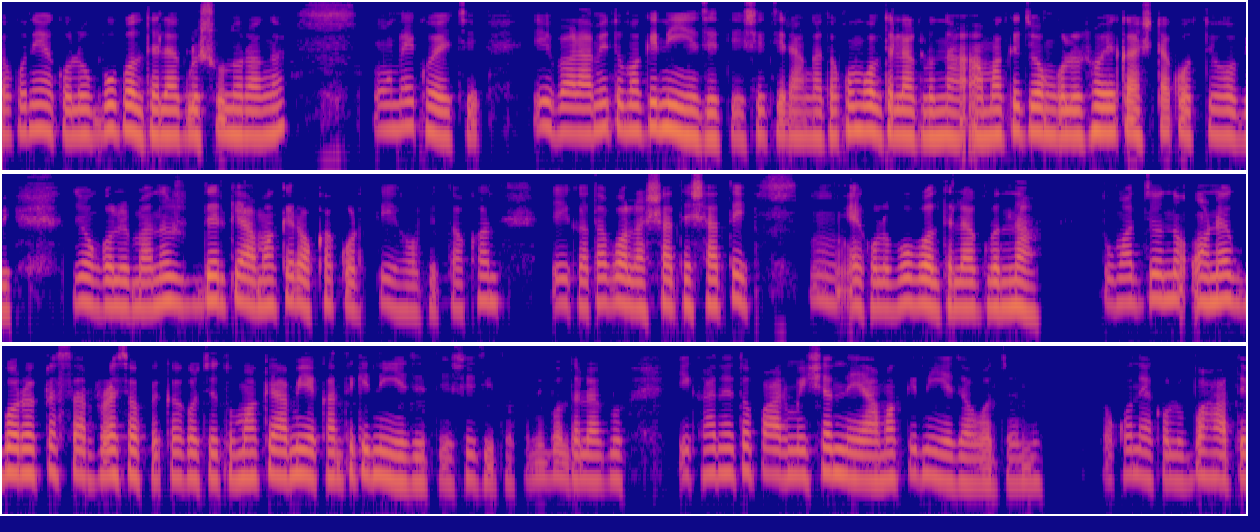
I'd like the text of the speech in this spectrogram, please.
তখনই একলব্য বলতে লাগল, "শোনো রাঙা, অনেক হয়েছে। এবার আমি তোমাকে নিয়ে যেতে এসেছি।" রাঙা তখন বলতে লাগল, "না, আমাকে জঙ্গলের হয়ে কাজটা করতে হবে। জঙ্গলের মানুষদেরকে আমাকে রক্ষা করতেই হবে।" তখন এই কথা বলার সাথে, সাথে একলব্য বলতে লাগল, "না, তোমার জন্য অনেক বড় একটা সারপ্রাইজ অপেক্ষা করছে। তোমাকে আমি এখান থেকে নিয়ে যেতে এসেছি।" তখনই বলতে লাগল, "এখানে তো পারমিশন নেই আমাকে নিয়ে যাওয়ার জন্য।" তখন একলব্য হাতে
